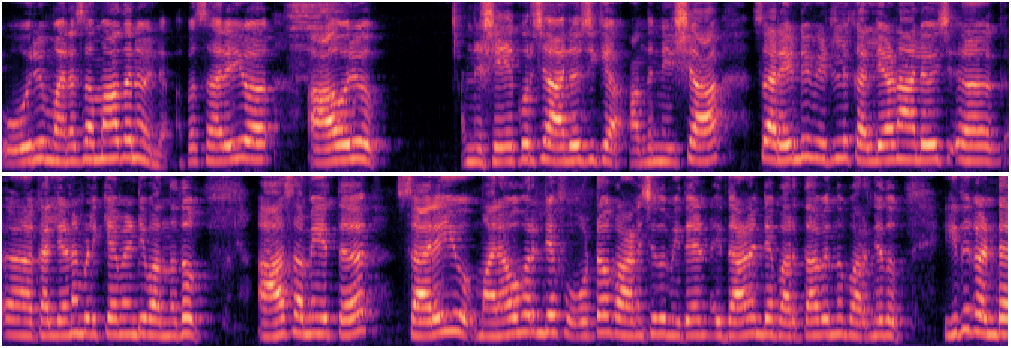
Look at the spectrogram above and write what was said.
ഒരു മനസമാധാനമില്ല അപ്പം സരയു ആ ഒരു നിഷയെക്കുറിച്ച് ആലോചിക്കുക. അന്ന് നിഷ സരയുടെ വീട്ടിൽ കല്യാണം ആലോചിച്ച് കല്യാണം വിളിക്കാൻ വേണ്ടി വന്നതും ആ സമയത്ത് സരയു മനോഹറിന്റെ ഫോട്ടോ കാണിച്ചതും ഇതേ ഇതാണ് എന്റെ ഭർത്താവെന്ന് പറഞ്ഞതും. ഇത് കണ്ട്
